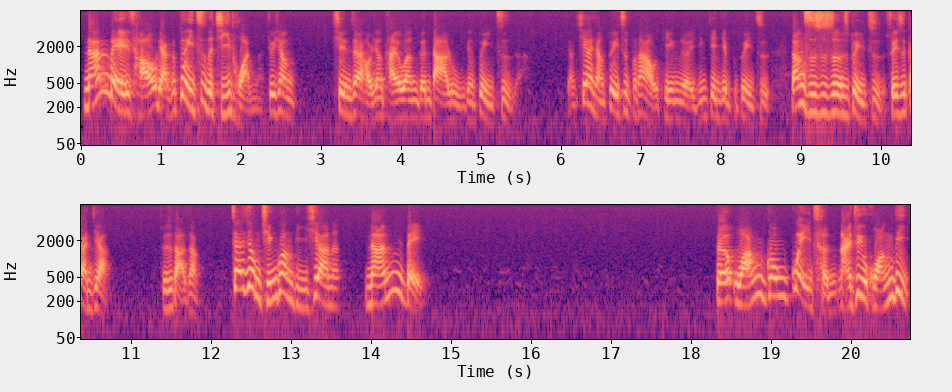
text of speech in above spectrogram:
南北朝两个对峙的集团呢，就像现在好像台湾跟大陆这样对峙啊，讲现在讲对峙不太好听了，已经渐渐不对峙。当时是真的是对峙，随时干架，随时打仗。在这种情况底下呢，南北的王公贵臣乃至于皇帝，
